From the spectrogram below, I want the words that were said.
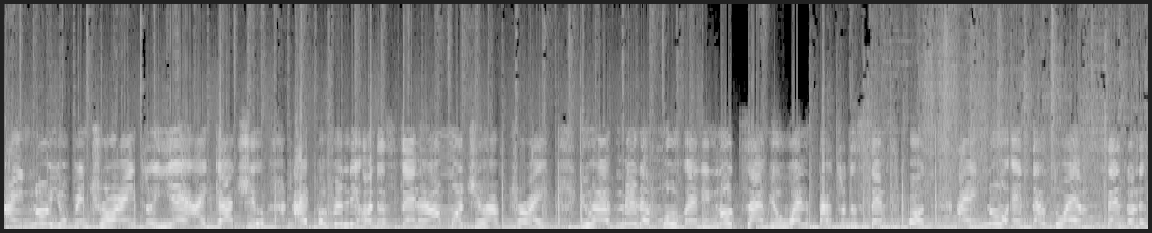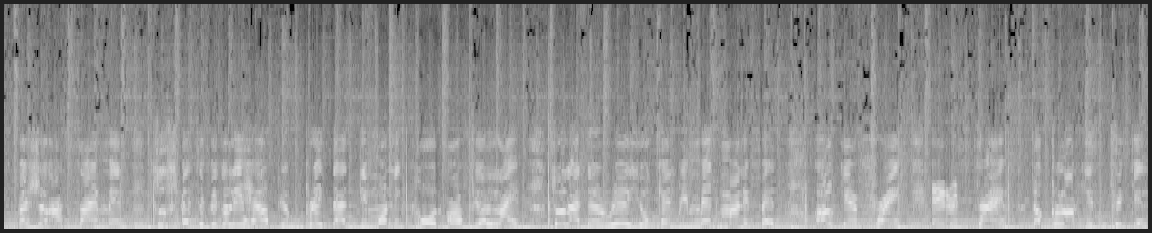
I know you've been trying to, yeah, I got you. I perfectly understand how much you have tried. You have made a move and in no time you went back to the same spot. I know, and that's why I'm sent on a special assignment to specifically help you break that demonic code off your life so that the real you can be made manifest. Okay, friend, it is time. The clock is ticking.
